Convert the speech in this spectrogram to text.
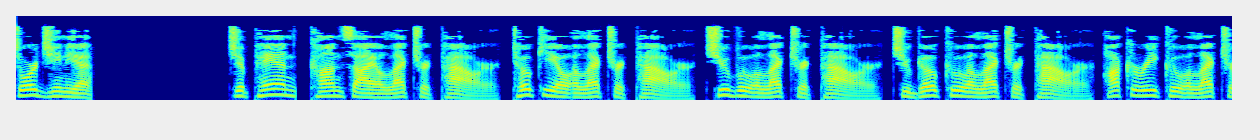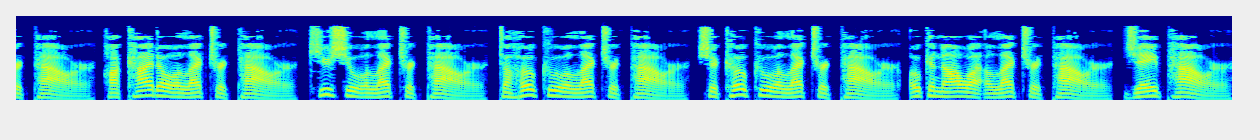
Sorgenia Japan – Kansai Electric Power, Tokyo Electric Power, Chubu Electric Power, Chugoku Electric Power, Hokuriku Electric Power, Hokkaido Electric Power, Kyushu Electric Power, Tohoku Electric Power, Shikoku Electric Power, Okinawa Electric Power, J-Power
